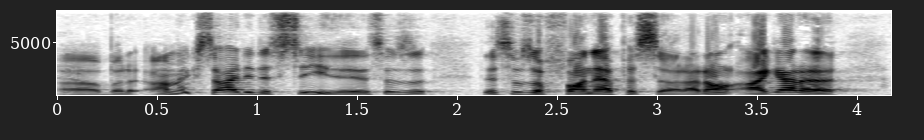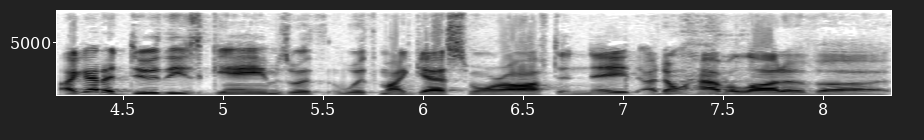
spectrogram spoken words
Uh, but I'm excited to see this is a this was a fun episode. I don't I gotta I gotta do these games with with my guests more often. Nate, I don't have a lot of. Uh,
